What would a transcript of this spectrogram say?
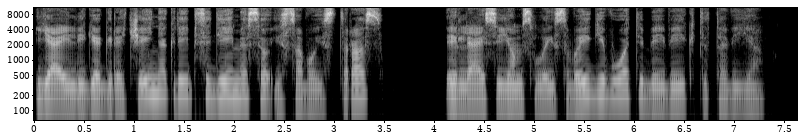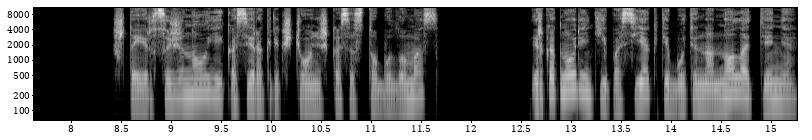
jei lygiai grečiai nekreipsi dėmesio į savo aistras ir leisi joms laisvai gyvuoti bei veikti tavyje. Štai ir sužinojai, kas yra krikščioniškasis tobulumas ir kad norint jį pasiekti būtina nuolatinė,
